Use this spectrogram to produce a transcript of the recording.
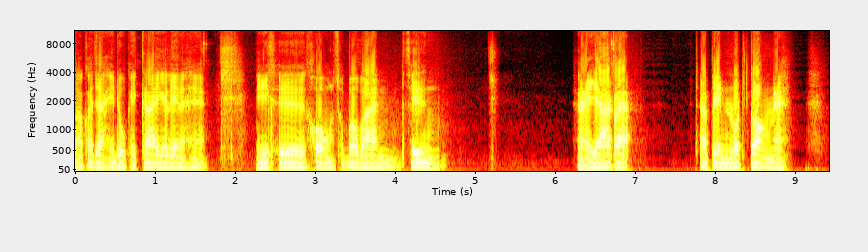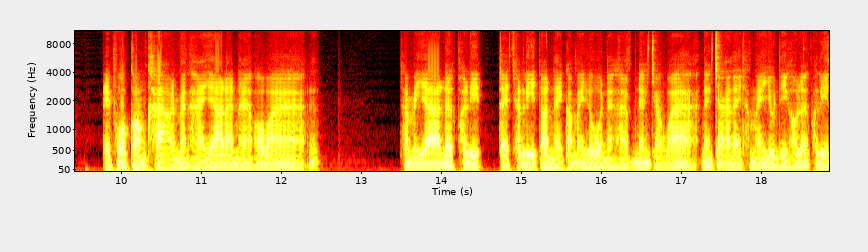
เราก็จะให้ดูใกล้ๆกันเลยนะฮะ นี่คือโครงซุปเปอร์วันซึ่ง หายากแล้วถ้าเป็นรถกล่องนะไอ้พวกกล่องขาวมันหายากแล้วนะ เพราะว่าธรรมยาเลิกผลิต แต่ชลีตอนไหนก็ไม่รู้นะครับ เนื่องจากว่าเนื่องจากอะไรทำไมอยู่ดีเขาเลิกผลิต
